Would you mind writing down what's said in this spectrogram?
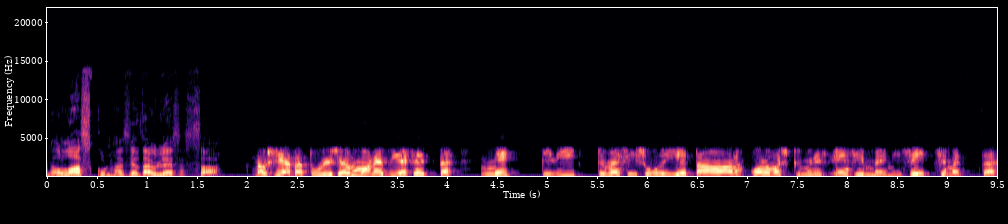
No laskunhan sieltä yleensä saa. No sieltä tuli semmoinen viesti, että nettiviittymäsi suljetaan 31.7.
